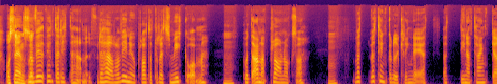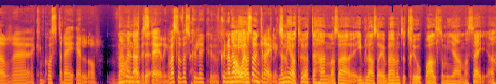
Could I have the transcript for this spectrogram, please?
Och sen så, Men vä- vänta lite här nu, för det här har vi nog pratat rätt så mycket om Mm. på ett annat plan också. Mm. Vad, vad tänker du kring det? Att, att dina tankar eh, kan kosta dig eller vara Nej, en att, investering? Alltså, vad skulle ku- kunna Nej, vara en jag- sån grej? Liksom? nej, men jag tror att det handlar så här, ibland så här, jag behöver inte tro på allt som min hjärna säger.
